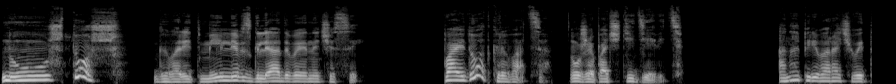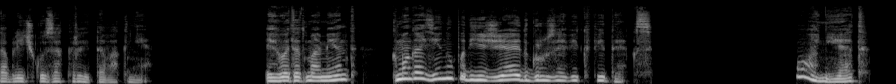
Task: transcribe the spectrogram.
«Ну что ж», — говорит Милли, взглядывая на часы. «Пойду открываться, уже почти девять». Она переворачивает табличку «Закрыто» в окне. И в этот момент к магазину подъезжает грузовик «Фидекс». «О, нет!»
